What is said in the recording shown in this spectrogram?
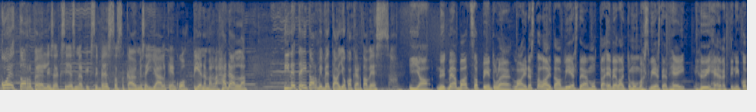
koe tarpeelliseksi esimerkiksi vessassa käymisen jälkeen, kun on pienemmällä hädällä, niin että ei tarvi vetää joka kerta vessaan. Ja nyt meidän WhatsAppiin tulee laidasta laitaan viestejä, mutta Eve laittoi muun muassa viestejä, että hei, hyi helvetti Niko,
